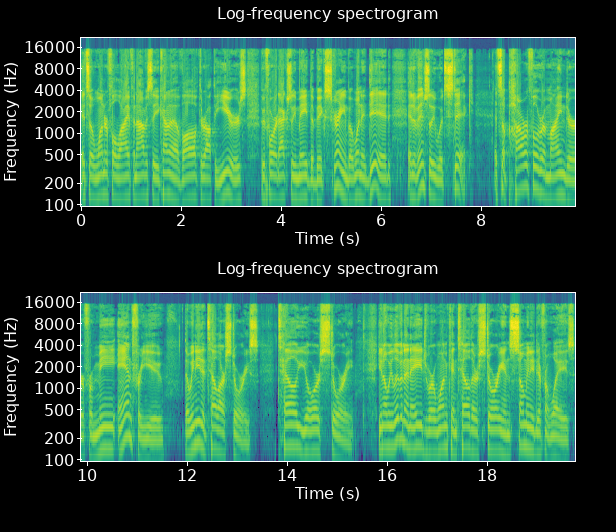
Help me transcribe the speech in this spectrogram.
It's a Wonderful Life, and obviously it kind of evolved throughout the years before it actually made the big screen, but when it did, it eventually would stick. It's a powerful reminder for me and for you that we need to tell our stories. Tell your story. You know, we live in an age where one can tell their story in so many different ways.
